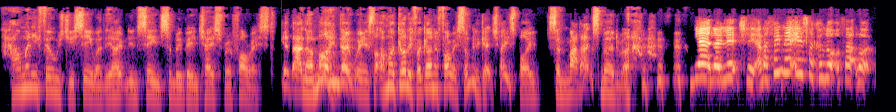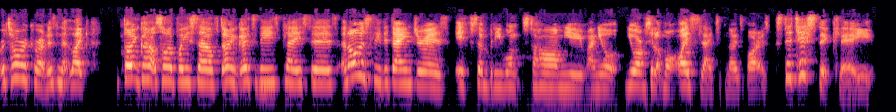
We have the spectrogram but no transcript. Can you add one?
how many films do you see where the opening scene somebody being chased for a forest? Get that in our mind, don't we? It's like, oh my god, if I go in a forest, I'm going to get chased by some mad axe murderer. yeah, no, literally, and I think there is like a lot of that like rhetoric around, isn't it? Like, don't go outside by yourself, don't go to mm. these places. And obviously, the danger is if somebody wants to harm you, and you're you're obviously a lot more isolated in those viruses. Statistically,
